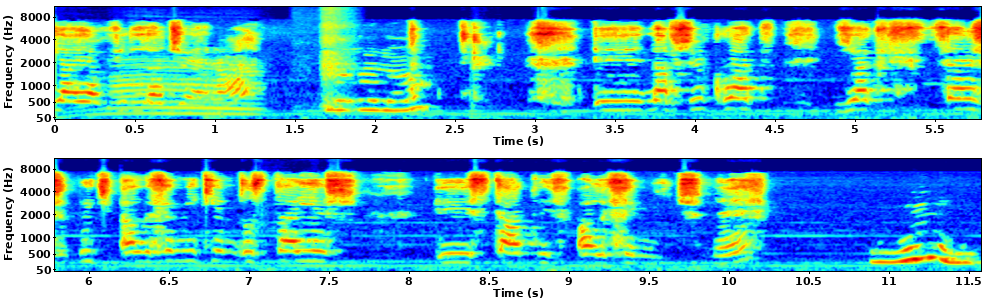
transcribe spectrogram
jaja villagera. No, no, no. Y, na przykład jak chcesz być alchemikiem, dostajesz y, statyw alchemiczny, Uuu.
